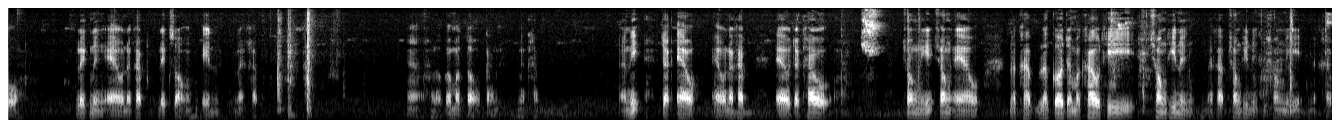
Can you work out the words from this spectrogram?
L เลข1 L นะครับ เลข2 N นะครับอ่าเราก็มาต่อกันนะครับ อันนี้จาก L L นะครับ L จะเข้า ช่องนี้ช่อง L นะครับ แล้วก็จะมาเข้าที่ช่องที่หนึ่งนะครับ ช่องที่หนึ่งคือช่องนี้นะครับ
